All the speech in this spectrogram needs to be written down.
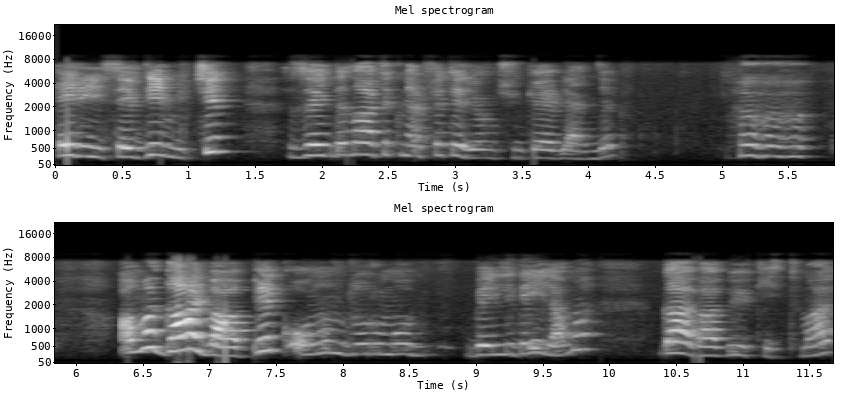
Harry'i sevdiğim için Zayn'den artık nefret ediyorum çünkü evlendi. ama galiba pek onun durumu belli değil ama galiba büyük ihtimal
